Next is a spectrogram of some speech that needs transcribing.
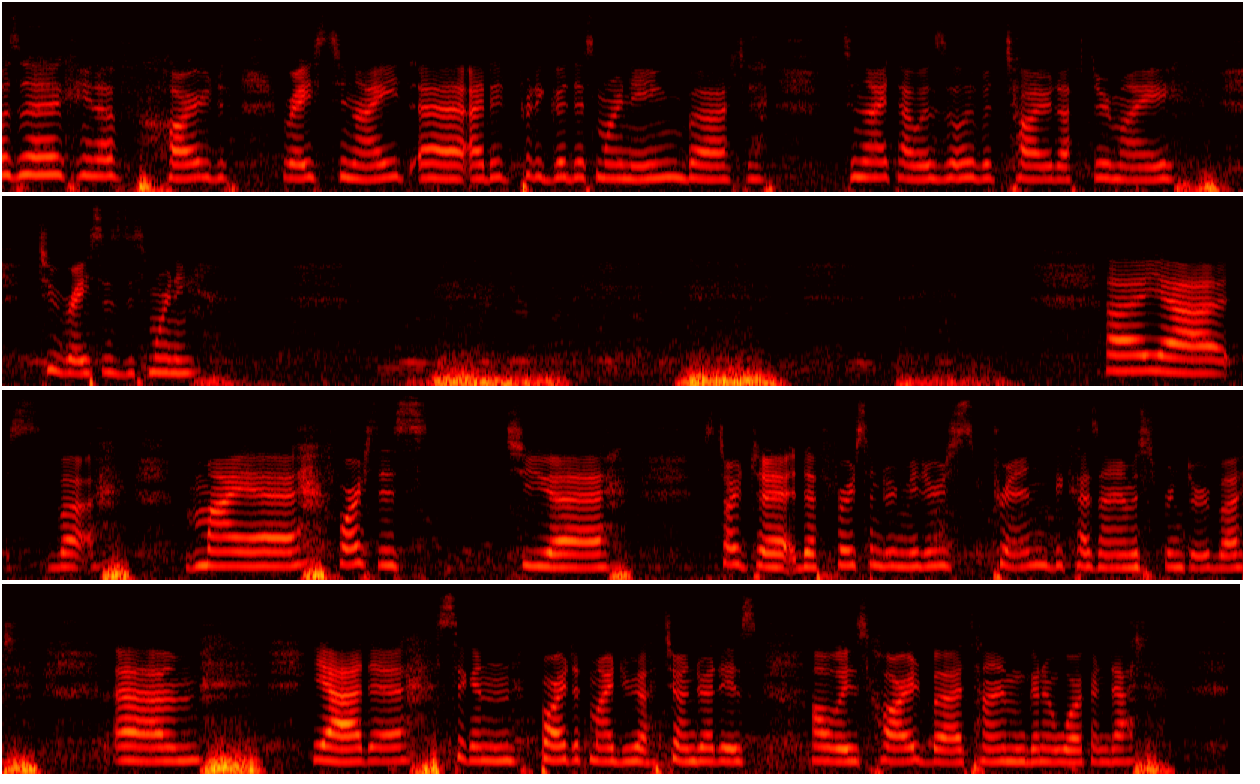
was a kind of hard race tonight. Uh, I did pretty good this morning, but tonight I was a little bit tired after my two races this morning. You were right there in second place after 100 meters. Really strong start. Uh, yeah, but my uh, force is to uh, start uh, the first 100 meters sprint because I am a sprinter. But um, yeah, the second part of my 200 is always hard, but I'm gonna work on that.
